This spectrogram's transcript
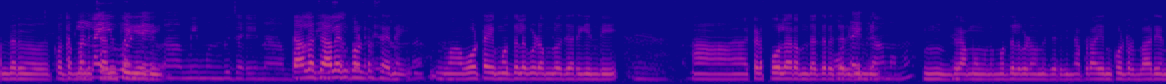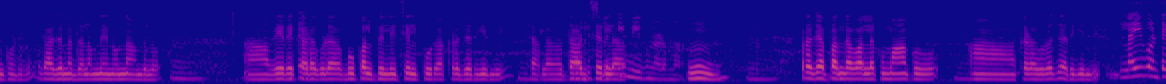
అందరూ కొంతమంది చనిపోయేది. మీ ముందు జరిగిన చాలా చాలా ఎన్కౌంటర్స్ అయినాయి. మా ఓటాయి ముద్దలగూడెంలో జరిగింది. ఇక్కడ పోలారం దగ్గర జరిగింది. గ్రామంలో ముద్దలగూడెంలో జరిగింది. అప్పుడు ఆ ఎన్కౌంటర్ భారీ ఎన్కౌంటర్ రాజన్న దళం నేను ఉన్నా అందులో. వేరే కాడ కూడా భూపాలపల్లి చెల్పూర్ అక్కడ జరిగింది. చాలా తాడిచెర్ల. ప్రజాపంద వాళ్ళకు మాకు ఆ, అక్కడ కూడా జరిగింది. లైవ్ అంటే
